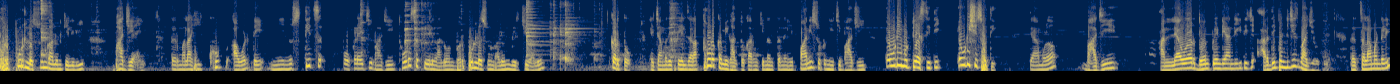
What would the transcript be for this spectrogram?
भरपूर लसूण घालून केलेली भाजी आहे. तर मला ही खूप आवडते. मी नुसतीच पोकळ्याची भाजी थोडंसं तेल घालून भरपूर लसूण घालून मिरची घालून करतो. ह्याच्यामध्ये तेल जरा थोडं कमी घालतो कारण की नंतर हे पाणी सुटून याची भाजी एवढी मोठी असती ती एवढीशीच होती. त्यामुळं भाजी आणल्यावर दोन पेंडी आणली की तिची अर्धी पेंडीचीच भाजी होती. तर चला मंडळी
